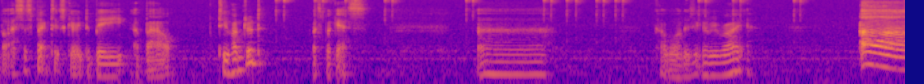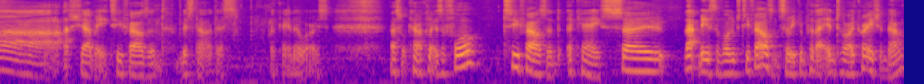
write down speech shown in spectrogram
but I suspect it's going to be about 200. That's my guess. Uh, come on, is it going to be right? Ah, shabby, 2000. Missed out on this. Okay, no worries. That's what calculators are for. 2000. Okay, so that means the volume's 2000. So we can put that into our equation now.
